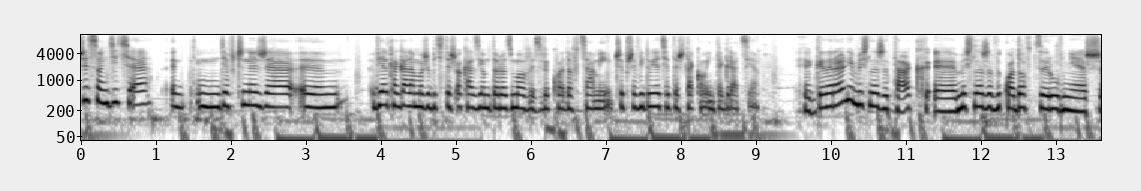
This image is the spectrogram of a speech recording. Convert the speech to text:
Czy sądzicie, y, dziewczyny, że Wielka Gala może być też okazją do rozmowy z wykładowcami? Czy przewidujecie też taką integrację? Generalnie myślę, że tak. E, myślę, że wykładowcy również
